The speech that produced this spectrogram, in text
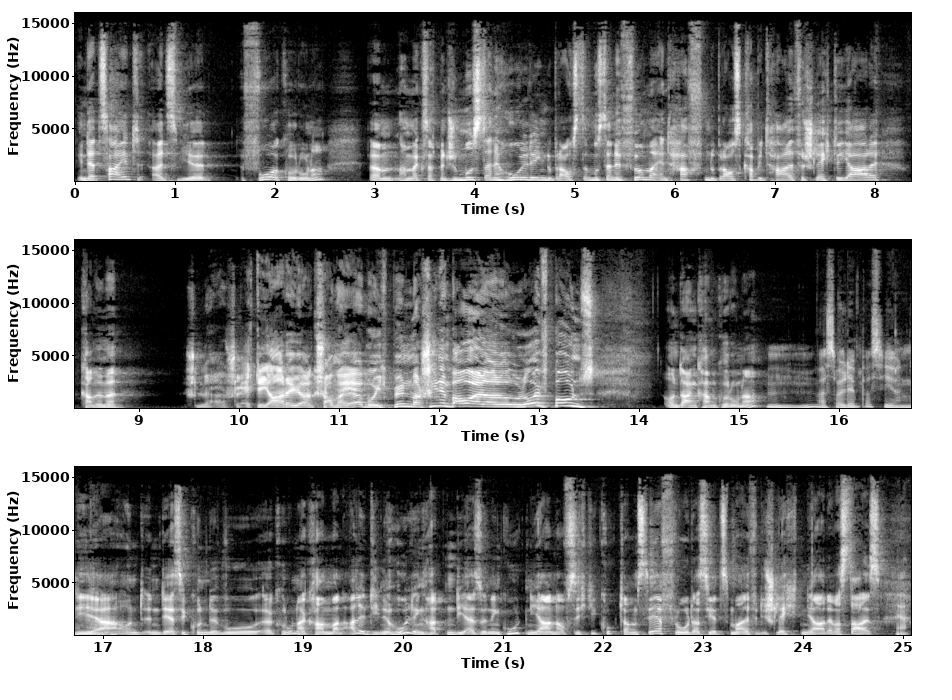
In der Zeit, als wir vor Corona ähm, haben wir gesagt, Mensch, du musst deine Holding, du brauchst, du musst deine Firma enthaften, du brauchst Kapital für schlechte Jahre. Kam immer, schlechte Jahre, Jörg, schau mal her, wo ich bin, Maschinenbauer, läuft bei uns. Und dann kam Corona. Mhm, was soll denn passieren? Genau. Ja, und in der Sekunde, wo äh, Corona kam, waren alle, die eine Holding hatten, die also in den guten Jahren auf sich geguckt haben, sehr froh, dass jetzt mal für die schlechten Jahre was da ist. Ja.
